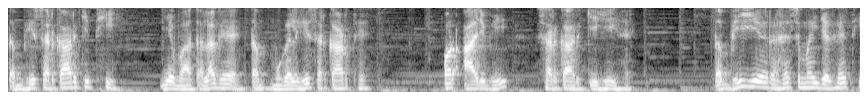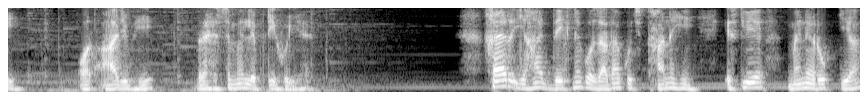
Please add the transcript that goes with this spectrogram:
तब भी सरकार की थी। ये बात अलग है, तब मुगल ही सरकार थे, और आज भी सरकार की ही है। तब भी ये रहस्यमयी जगह थी, और आज भी रहस्यमय लिपटी हुई है। खैर, यहाँ देखने को ज़्यादा कुछ था नहीं, इसलिए मैंने रुक किया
